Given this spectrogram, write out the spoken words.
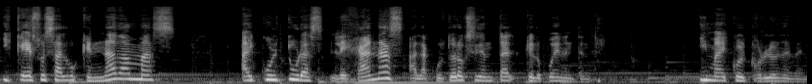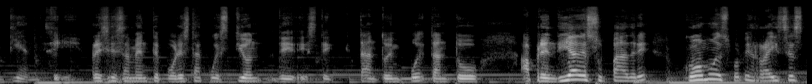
Y que eso es algo que nada más hay culturas lejanas a la cultura occidental que lo pueden entender. Y Michael Corleone lo entiende, sí. precisamente por esta cuestión de este, tanto, tanto aprendía de su padre como de sus propias raíces,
